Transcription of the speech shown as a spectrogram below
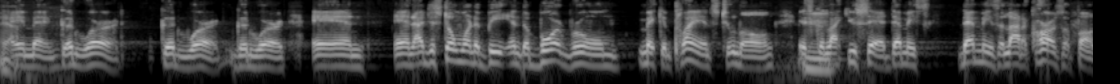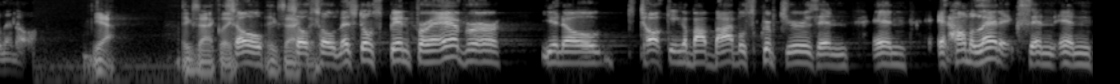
Yeah. Amen. Good word. Good word. Good word. And and I just don't want to be in the boardroom making plans too long. It's mm. like you said, that means that means a lot of cars are falling off. Yeah. Exactly. So exactly. so so let's don't spend forever, you know, talking about Bible scriptures and and and homiletics and and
